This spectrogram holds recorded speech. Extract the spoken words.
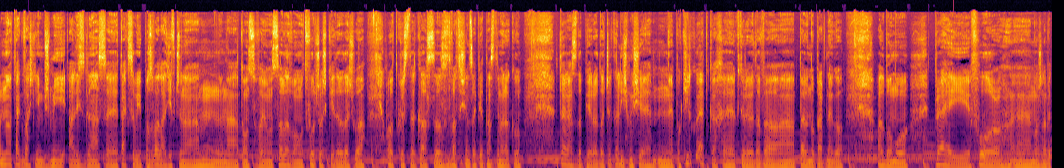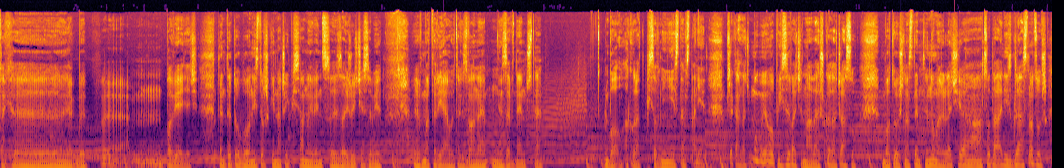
No tak właśnie brzmi Alice Glass, e, tak sobie pozwala dziewczyna mm, na tą swoją solową twórczość, kiedy odeszła od Crystal Castles w 2015 roku. Teraz dopiero doczekaliśmy się mm, po kilku epkach, e, które wydawała pełnoprawnego albumu Pray for, e, można by tak jakby powiedzieć. Ten tytuł, bo on jest troszkę inaczej pisany, więc zajrzyjcie sobie w materiały tak zwane zewnętrzne bo akurat pisowni nie jestem w stanie przekazać. Mógłbym ją opisywać, no ale szkoda czasu, bo to już następny numer leci, a co da Alice Glass? No cóż, e,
